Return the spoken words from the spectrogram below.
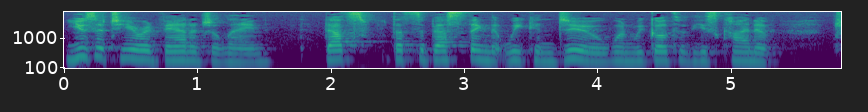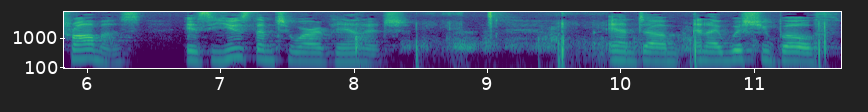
Use it to your advantage, Elaine. That's that's the best thing that we can do when we go through these kind of traumas is use them to our advantage. And um, and I wish you both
